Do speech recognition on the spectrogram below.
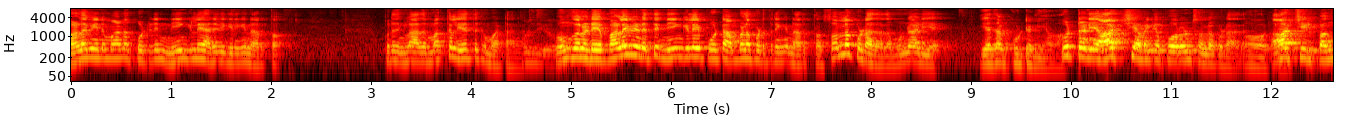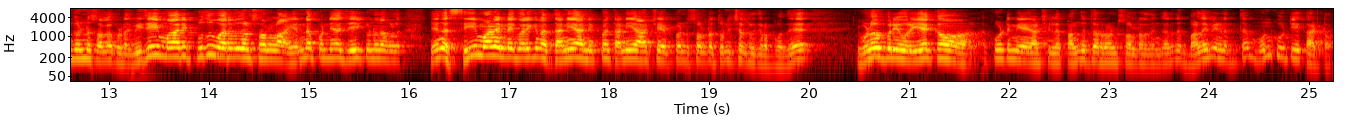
பலவீனமான கூட்டணி நீங்களே அறிவிக்கிறீங்கன்னு அர்த்தம். புரியுதுங்களா? அதை மக்கள் ஏற்றுக்க மாட்டாங்க. உங்களுடைய பலவீனத்தை நீங்களே போட்டு அம்பலப்படுத்துறீங்கன்னு அர்த்தம். சொல்லக்கூடாது அதை முன்னாடியே. எதை கூட்டணியாவா கூட்டணி ஆட்சி அமைக்க போறோம்னு சொல்லக்கூடாது. ஆட்சியில் பங்குன்னு சொல்லக்கூடாது. விஜய் மாதிரி புது வரவுகள் சொல்லலாம். என்ன பண்ணியா ஜெயிக்கணும்னு உங்களுக்கு ஏங்க சீமான இன்னைக்கு வரைக்கும் நான் தனியா நிற்பேன் தனியா ஆட்சி அமைப்பேன்னு சொல்ற துணிச்சல் இருக்கிற போது இவ்வளவு பெரிய ஒரு இயக்கம் கூட்டணி ஆட்சியில பங்கு தர்றோம்னு சொல்றதுங்கிறது பலவீனத்தை முன்கூட்டியே காட்டும்.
